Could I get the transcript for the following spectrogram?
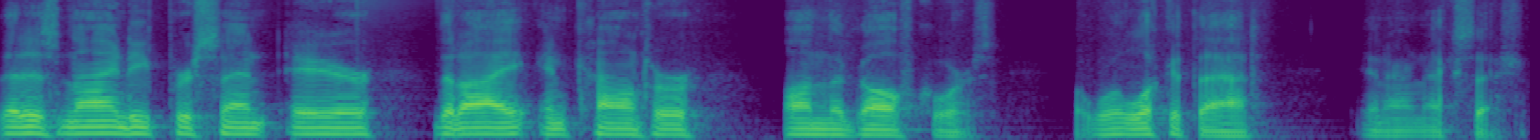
that is 90% air that I encounter on the golf course. But we'll look at that in our next session.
